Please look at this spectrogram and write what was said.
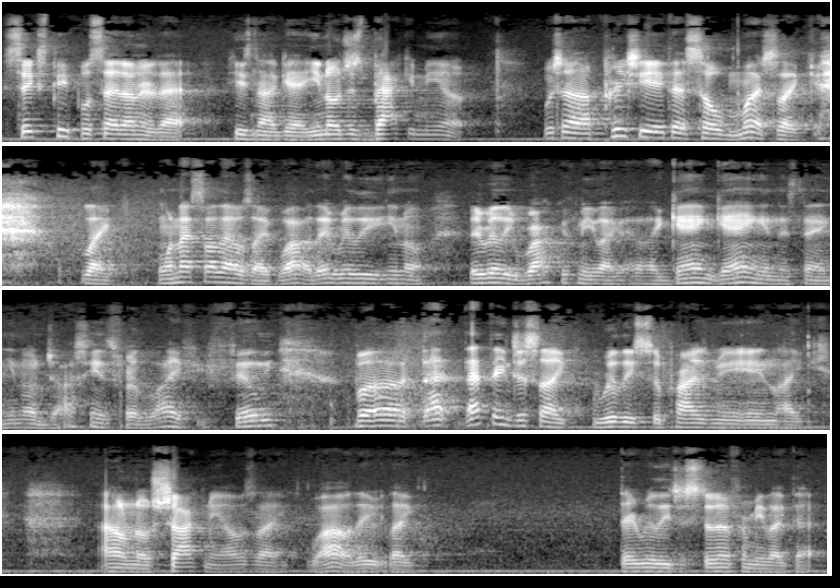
six people said under that he's not gay. You know, just backing me up, which I appreciate that so much. Like, like when I saw that, I was like, wow, they really, you know, they really rock with me, like like gang gang in this thing. You know, Joshians for life. You feel me? But that that thing just like really surprised me and like I don't know, shocked me. I was like, wow, they like they really just stood up for me like that.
